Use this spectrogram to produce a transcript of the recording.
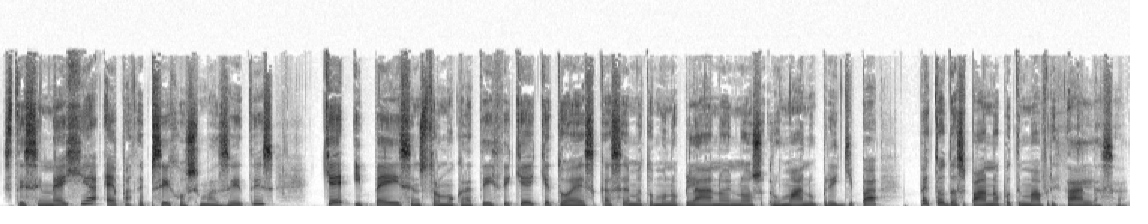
Στη συνέχεια έπαθε ψύχωση μαζί της και η Patience τρομοκρατήθηκε και το έσκασε με το μονοπλάνο ενός Ρουμάνου πρίγκιπα πετώντας πάνω από τη Μαύρη Θάλασσα.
